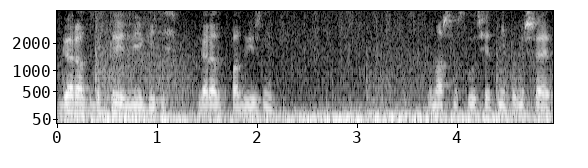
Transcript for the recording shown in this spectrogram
гораздо быстрее двигаетесь, гораздо подвижнее. В нашем случае это не помешает.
